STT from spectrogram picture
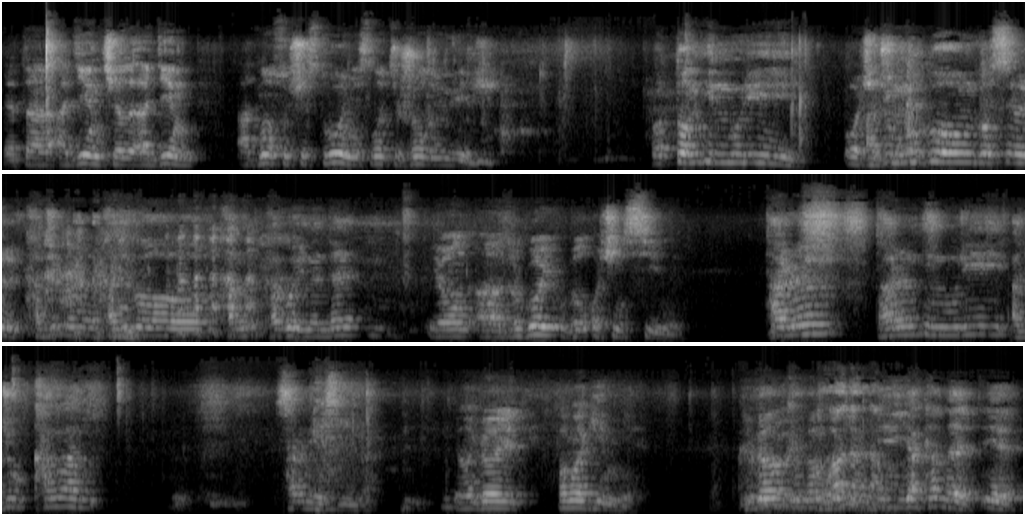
Это один, чел- один, одно существо несло тяжелую вещь. 어떤 인물이 Очень 아주 тяжелую. 무거운 것을 가지고 가지고 가, 가고 있는데 И он, а другой был очень сильный. 다른 다른 인물이 아주 강한 사람이었습니다. И он говорит, помоги мне. 그거 Другой 그거 도와달라고. 이 약간 네, 예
